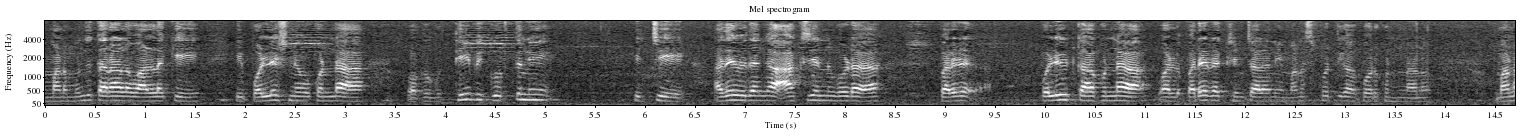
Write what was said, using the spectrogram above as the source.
మన ముందు తరాల వాళ్ళకి ఈ పొల్యూషన్ ఇవ్వకుండా ఒక తీపి గుర్తుని ఇచ్చి అదేవిధంగా ఆక్సిజన్ కూడా పరి పొల్యూట్ కాకుండా వాళ్ళు పరిరక్షించాలని మనస్ఫూర్తిగా కోరుకుంటున్నాను. మన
